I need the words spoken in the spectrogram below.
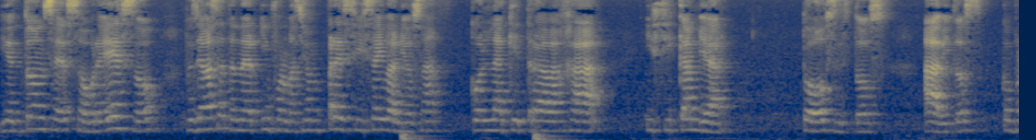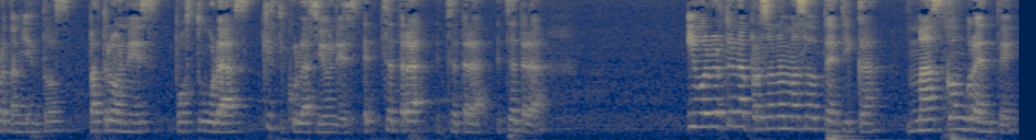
Y entonces sobre eso, pues ya vas a tener información precisa y valiosa con la que trabajar y sí cambiar todos estos hábitos, comportamientos, patrones, posturas, gesticulaciones, etcétera, etcétera, etcétera. Y volverte una persona más auténtica, más congruente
